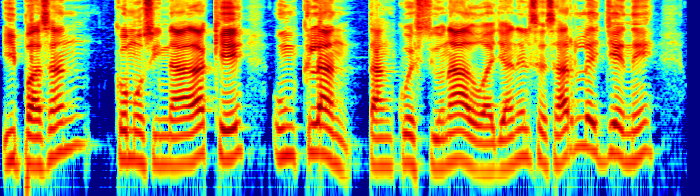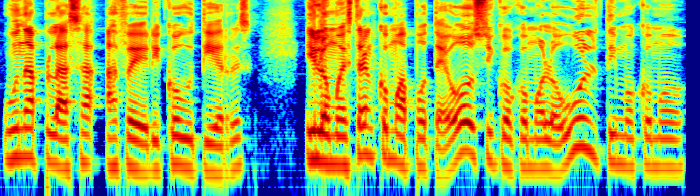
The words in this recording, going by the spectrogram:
Y pasan como si nada que un clan tan cuestionado allá en el Cesar le llene una plaza a Federico Gutiérrez y lo muestran como apoteósico, como lo último, como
